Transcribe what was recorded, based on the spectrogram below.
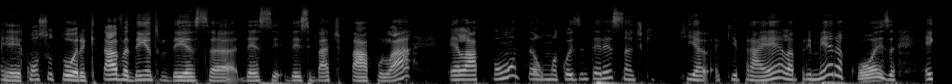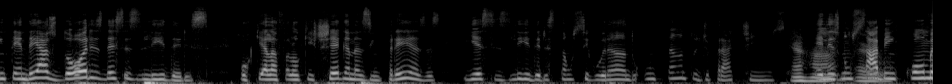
é, consultora que estava dentro dessa, desse, desse bate-papo lá, ela aponta uma coisa interessante, que, que, que para ela, a primeira coisa é entender as dores desses líderes porque ela falou que chega nas empresas e esses líderes estão segurando um tanto de pratinhos. Uhum, Eles não é. sabem como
